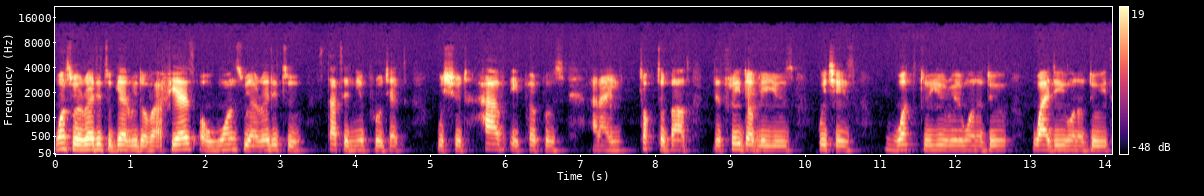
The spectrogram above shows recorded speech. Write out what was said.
once we're ready to get rid of our fears or once we are ready to start a new project, we should have a purpose. And I talked about the three W's, which is what do you really want to do, why do you want to do it,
